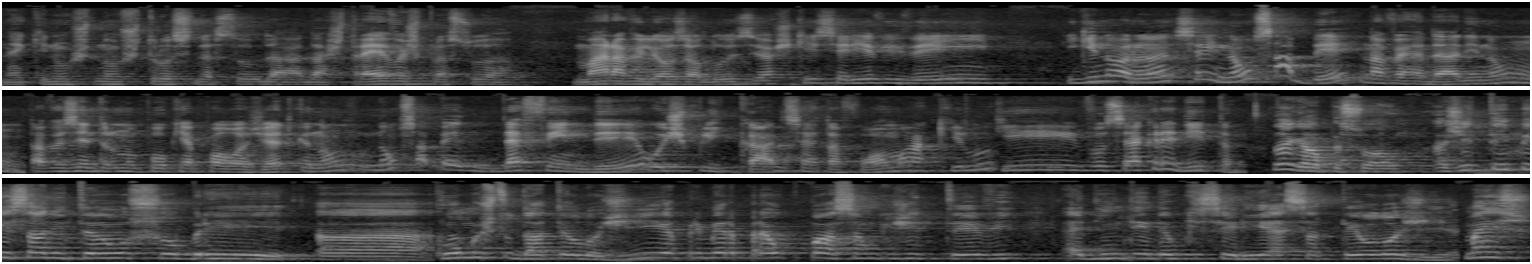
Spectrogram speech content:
né, que nos, nos trouxe das, da, das trevas para a sua maravilhosa luz, eu acho que seria viver em ignorância e não saber, na verdade, não, talvez entrando um pouco em apologética, não, não saber defender ou explicar, de certa forma, aquilo que você acredita. Legal, pessoal. A gente tem pensado, então, sobre uh, como estudar teologia. A primeira preocupação que a gente teve é de entender o que seria essa teologia. Mas...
